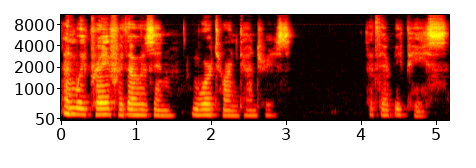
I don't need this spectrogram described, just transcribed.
And we pray for those in war torn countries that there be peace,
